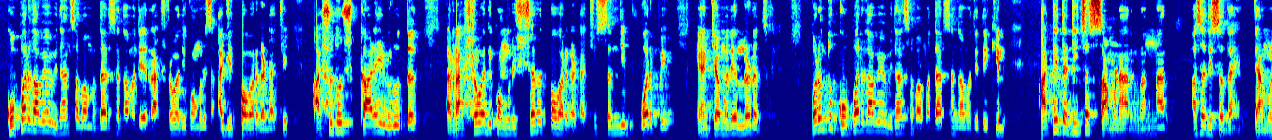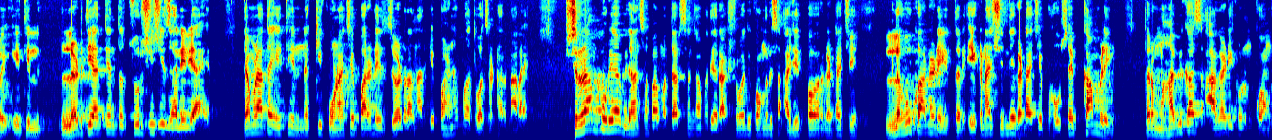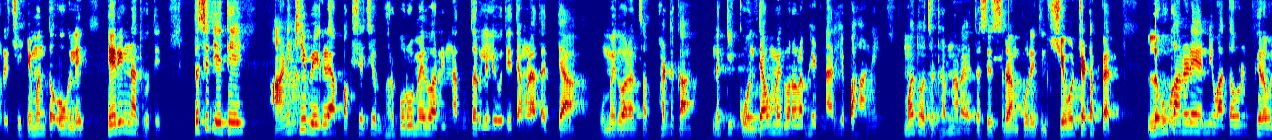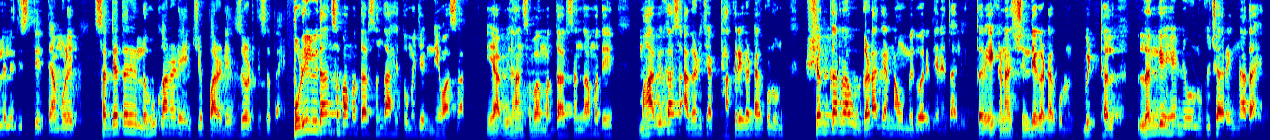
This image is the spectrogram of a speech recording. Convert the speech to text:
कोपरगाव या विधानसभा मतदारसंघामध्ये राष्ट्रवादी काँग्रेस अजित पवार गटाचे आशुतोष काळे विरुद्ध राष्ट्रवादी काँग्रेस शरद पवार गटाचे संदीप वरपे यांच्यामध्ये लढत झाली. परंतु कोपरगाव या विधानसभा मतदारसंघामध्ये देखील अटीतटीचा सामना रंगणार असं दिसत आहे. त्यामुळे येथील लढती अत्यंत चुरशीशी झालेली आहेत. त्यामुळे आता येथे नक्की कोणाचे पारडे जड राहणार हे पाहणं महत्वाचं ठरणार आहे. श्रीरामपूर या विधानसभा मतदारसंघामध्ये राष्ट्रवादी काँग्रेस अजित पवार गटाचे लहू कानडे तर एकनाथ शिंदे गटाचे भाऊसाहेब कांबळे तर महाविकास आघाडीकडून काँग्रेसचे हेमंत ओगले हे रिंगणात होते. तसेच येथे आणखी वेगळ्या पक्षाचे भरपूर उमेदवार रिंगणात उतरलेले होते. त्यामुळे आता त्या उमेदवारांचा फटका नक्की कोणत्या उमेदवाराला भेटणार हे पाहणे महत्वाचं ठरणार आहे. तसेच श्रीरामपूर येथील शेवटच्या टप्प्यात लहू कानडे यांनी वातावरण फिरवलेले दिसते. त्यामुळे सध्या तरी लहू कानडे यांचे पारडे जड दिसत आहे. पुढील विधानसभा मतदारसंघ आहे तो म्हणजे नेवासा. या विधानसभा मतदारसंघामध्ये महाविकास आघाडीच्या ठाकरे गटाकडून शंकरराव गडाख यांना उमेदवारी देण्यात आली. तर एकनाथ शिंदे गटाकडून विठ्ठल लंगे हे निवडणुकीच्या रिंगणात आहेत.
